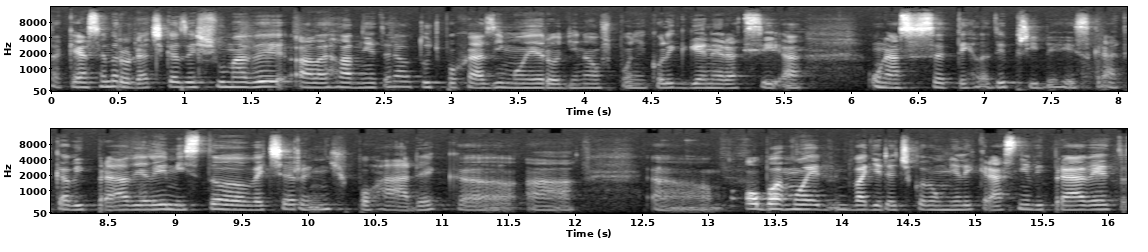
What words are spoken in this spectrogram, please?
Tak já jsem rodačka ze Šumavy, ale hlavně teda odtud pochází moje rodina už po několik generací a u nás se tyhle ty příběhy zkrátka vyprávěly místo večerních pohádek a, a oba moje dva dědečkové uměli krásně vyprávět,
